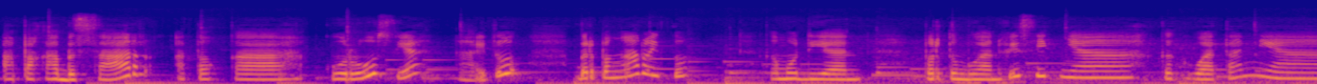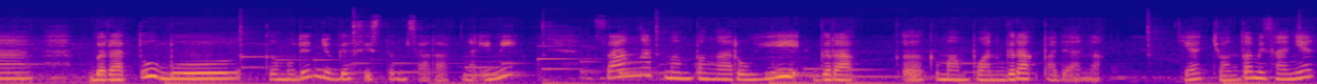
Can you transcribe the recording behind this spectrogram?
Apakah besar ataukah kurus ya? Nah, itu berpengaruh itu. Kemudian pertumbuhan fisiknya, kekuatannya, berat tubuh, kemudian juga sistem saraf. Nah, ini sangat mempengaruhi gerak e, kemampuan gerak pada anak. Ya, contoh misalnya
